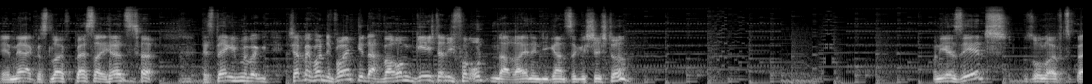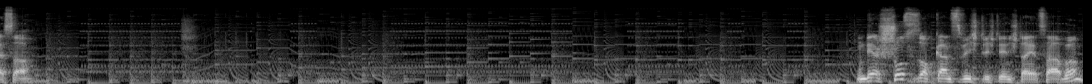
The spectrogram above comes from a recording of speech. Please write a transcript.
Ihr merkt, es läuft besser jetzt. Jetzt denke ich mir, ich habe mir von dem Freund gedacht, warum gehe ich da nicht von unten da rein in die ganze Geschichte? Und ihr seht, so läuft es besser. Und der Schuss ist auch ganz wichtig, den ich da jetzt habe.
